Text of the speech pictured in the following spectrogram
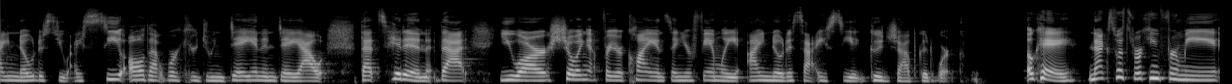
I notice you. I see all that work you're doing day in and day out that's hidden, that you are showing up for your clients and your family. I notice that. I see it. Good job. Good work. Okay, next, what's working for me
